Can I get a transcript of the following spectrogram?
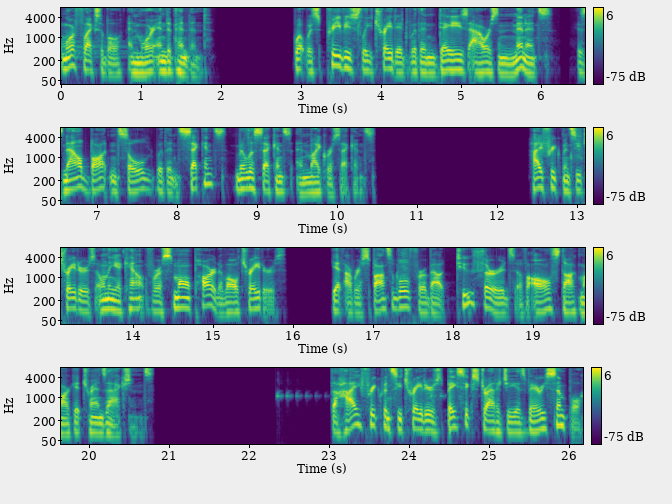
more flexible, and more independent. What was previously traded within days, hours, and minutes is now bought and sold within seconds, milliseconds, and microseconds. High-frequency traders only account for a small part of all traders, yet are responsible for about two-thirds of all stock market transactions. The high-frequency trader's basic strategy is very simple.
